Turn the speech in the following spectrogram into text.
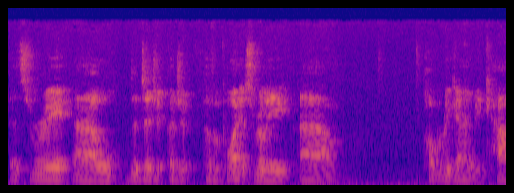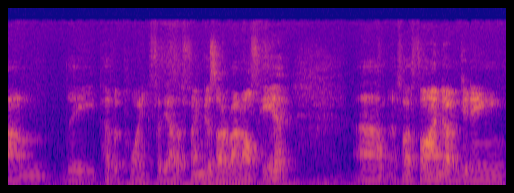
It's re- uh, the digit pivot, pivot point. It's really um, probably going to become the pivot point for the other fingers I run off here. Um, if I find I'm getting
